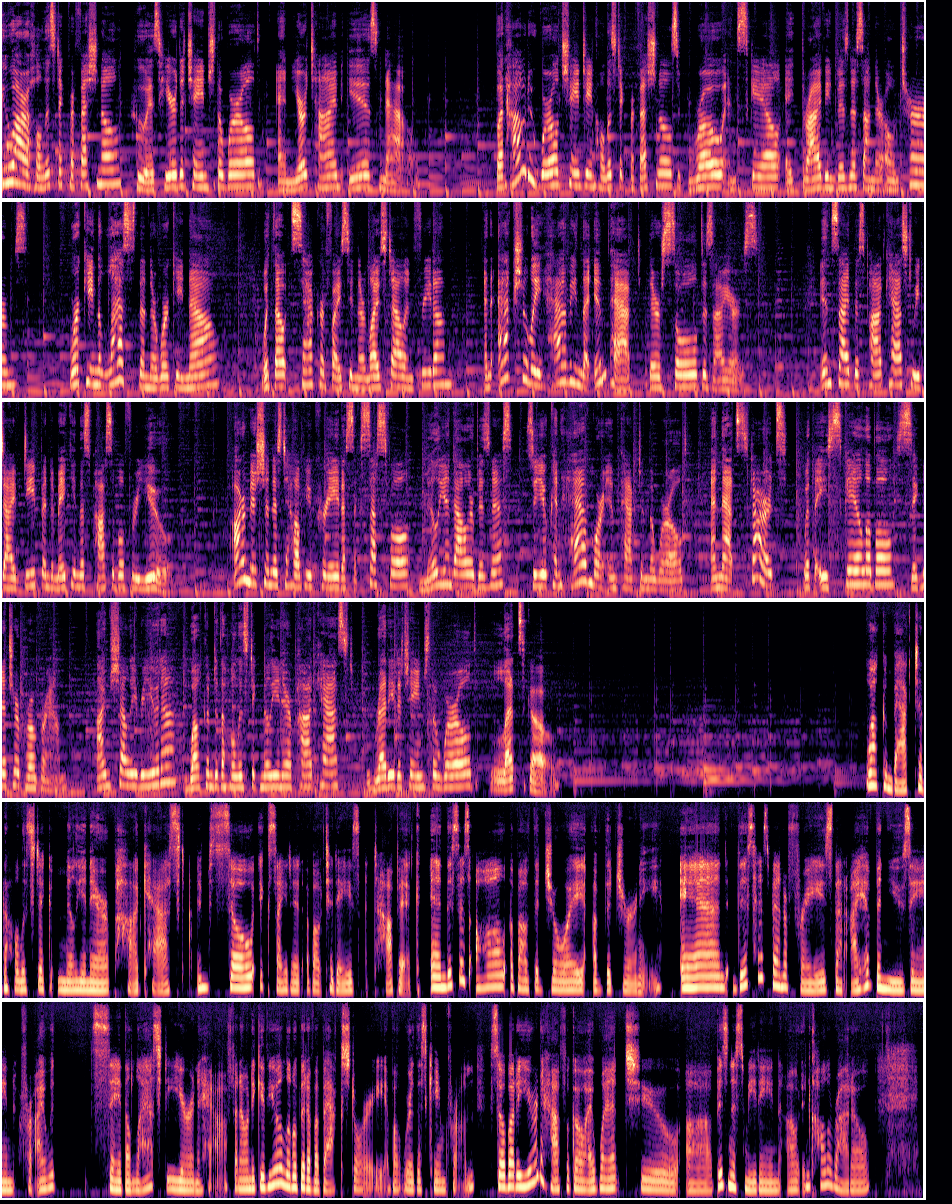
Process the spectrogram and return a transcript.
You are a holistic professional who is here to change the world, and your time is now. But how do world changing holistic professionals grow and scale a thriving business on their own terms, working less than they're working now, without sacrificing their lifestyle and freedom, and actually having the impact their soul desires? Inside this podcast, we dive deep into making this possible for you. Our mission is to help you create a successful million dollar business so you can have more impact in the world. And that starts with a scalable signature program. I'm Shelley Riutta. Welcome to the Holistic Millionaire Podcast. Ready to change the world? Let's go. Welcome back to the Holistic Millionaire podcast. I'm so excited about today's topic. And this is all about the joy of the journey. And this has been a phrase that I have been using for, I would say, the last year and a half. And I want to give you a little bit of a backstory about where this came from. So, about a year and a half ago, I went to a business meeting out in Colorado.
